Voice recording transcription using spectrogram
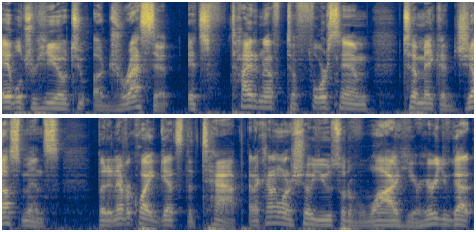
Abel Trujillo to address it. It's tight enough to force him to make adjustments, but it never quite gets the tap. And I kind of want to show you sort of why here. Here you've got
